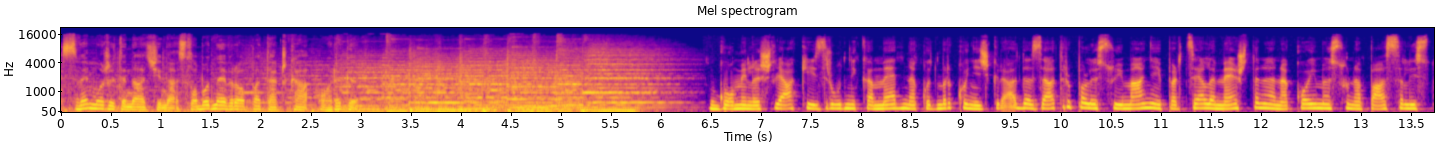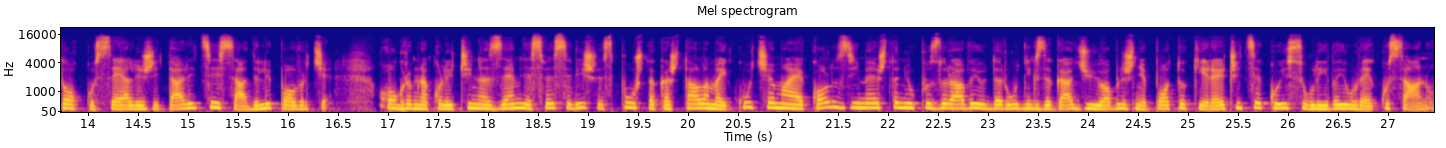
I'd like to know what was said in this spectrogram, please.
Sve možete naći na slobodnaevropa.org. Gomile šljake iz rudnika Medna kod Mrkonjić grada zatrpale su imanja i parcele meštana na kojima su napasali stoku, sejali žitarice i sadili povrće. Ogromna količina zemlje sve se više spušta ka štalama i kućama, a ekolozi i meštani upozoravaju da rudnik zagađuju obližnje potoke i rečice koji se ulivaju u reku Sanu.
